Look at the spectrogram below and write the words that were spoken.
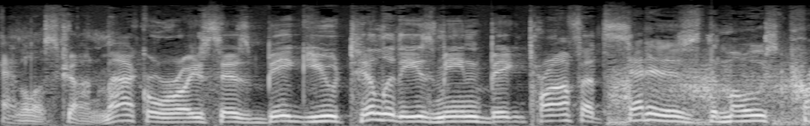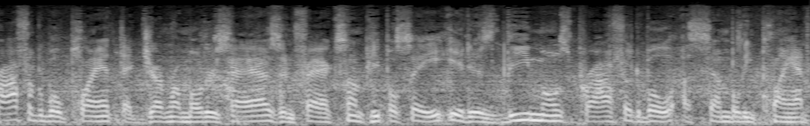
Analyst John McElroy says big utilities mean big profits. That is the most profitable plant that General Motors has. In fact, some people say it is the most profitable assembly plant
